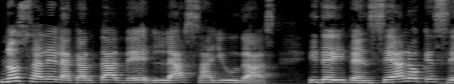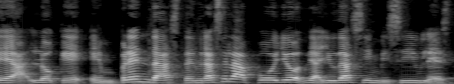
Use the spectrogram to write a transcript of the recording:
no sale la carta de las ayudas y te dicen, sea lo que sea lo que emprendas, tendrás el apoyo de ayudas invisibles.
